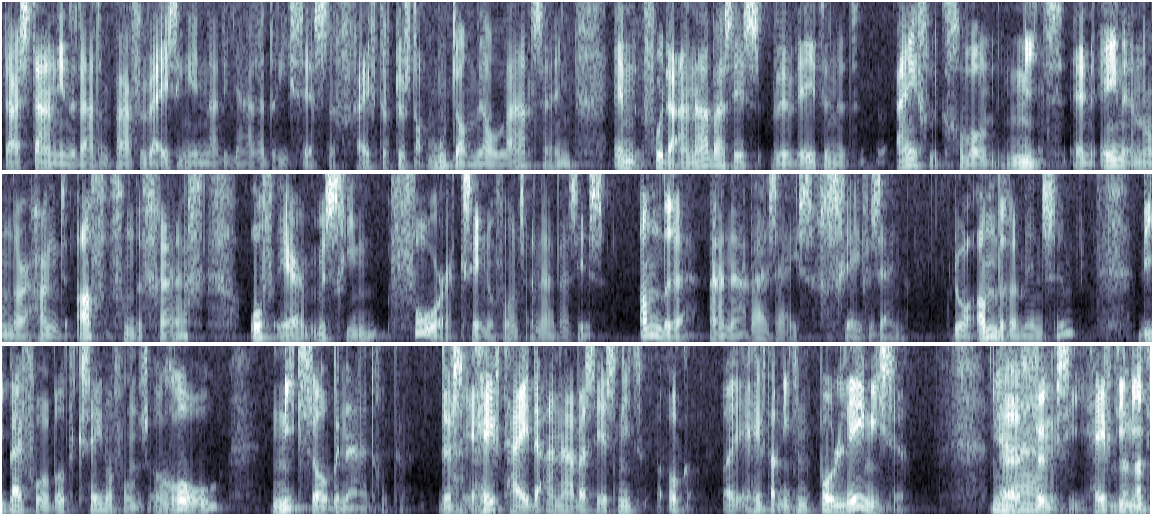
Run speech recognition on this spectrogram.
Daar staan inderdaad een paar verwijzingen in naar de jaren 360, 50. Dus dat moet dan wel laat zijn. En voor de Anabasis, we weten het eigenlijk gewoon niet. En een en ander hangt af van de vraag of er misschien voor Xenofoons Anabasis andere Anabazijs geschreven zijn. Door andere mensen die bijvoorbeeld Xenophons rol niet zo benadrukken. Dus heeft hij de Anabasis niet ook, eh, heeft dat niet een polemische Ja. functie? Heeft hij Wat niet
